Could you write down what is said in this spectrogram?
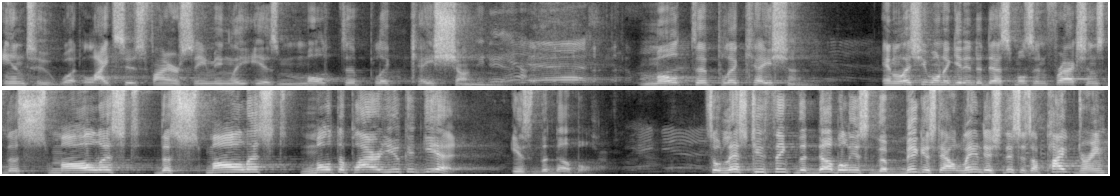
into, what lights his fire seemingly, is multiplication. Yes. Multiplication. Unless you want to get into decimals and fractions, the smallest, the smallest multiplier you could get is the double. So, lest you think the double is the biggest outlandish, this is a pipe dream,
